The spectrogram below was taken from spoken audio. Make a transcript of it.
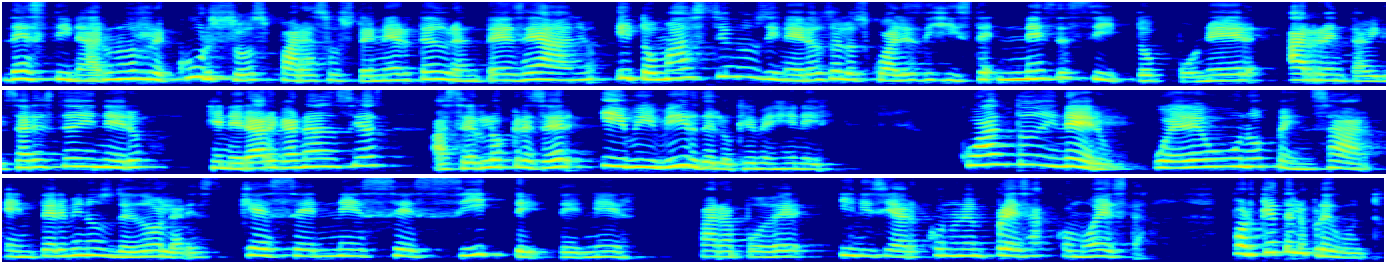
destinar unos recursos para sostenerte durante ese año y tomaste unos dineros de los cuales dijiste, necesito poner a rentabilizar este dinero, generar ganancias, hacerlo crecer y vivir de lo que me genere. ¿Cuánto dinero puede uno pensar en términos de dólares que se necesite tener para poder iniciar con una empresa como esta? ¿Por qué te lo pregunto?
